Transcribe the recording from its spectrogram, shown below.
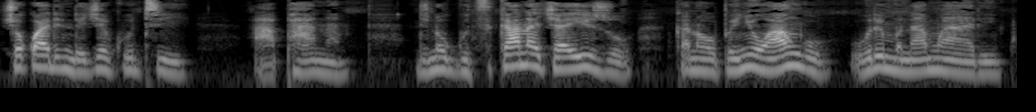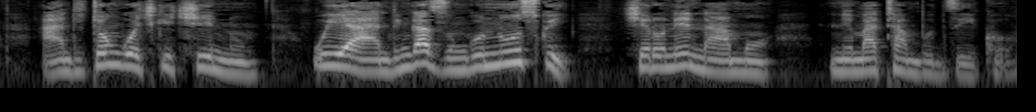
Chokwadi ndechekuti hapana. Ndinogutsikana chaizvo kana upenyu hwangu huri muna mwari. Handitongotyi chinhu uye handingazungunuswi chero nenhamo nematambudziko.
